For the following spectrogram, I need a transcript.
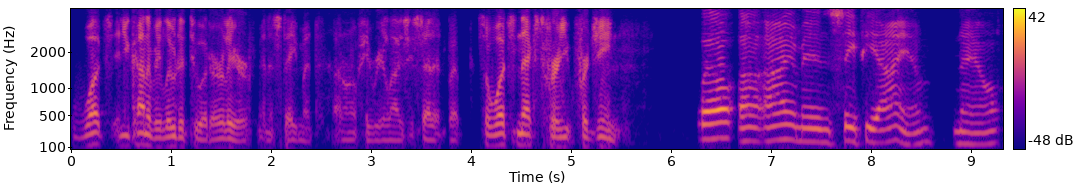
what's and you kind of alluded to it earlier in a statement. I don't know if you realize you said it, but so what's next for you for Gene? Well, uh, I am in CPIM now,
